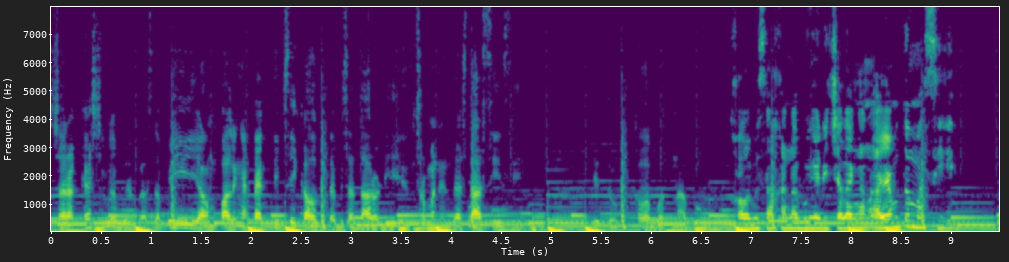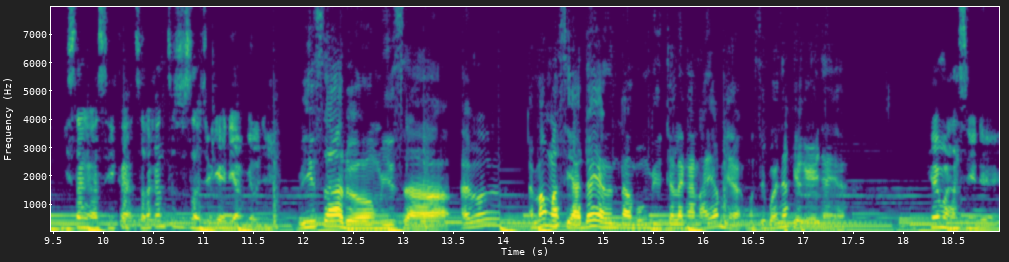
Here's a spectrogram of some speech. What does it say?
secara cash juga bebas. Tapi yang paling efektif sih kalau kita bisa taruh di instrumen investasi sih gitu kalau buat nabung. Kalau misalkan nabungnya di celengan ayam tuh masih bisa nggak sih kak? Soalnya kan tuh susah juga ya diambilnya. bisa dong bisa emang emang masih ada yang nabung di celengan ayam ya masih banyak ya kayaknya ya Kayak masih deh.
